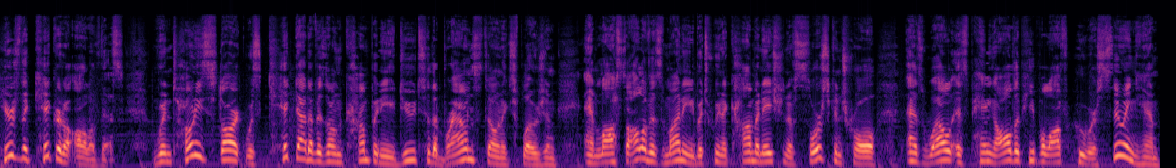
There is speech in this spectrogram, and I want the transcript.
Here's the kicker to all of this. When Tony Stark was kicked out of his own company due to the brownstone explosion and lost all of his money between a combination of source control as well as paying all the people off who were suing him,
